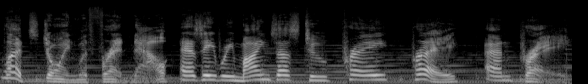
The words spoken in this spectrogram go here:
Let's join with Fred now as he reminds us to pray, pray, and pray.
